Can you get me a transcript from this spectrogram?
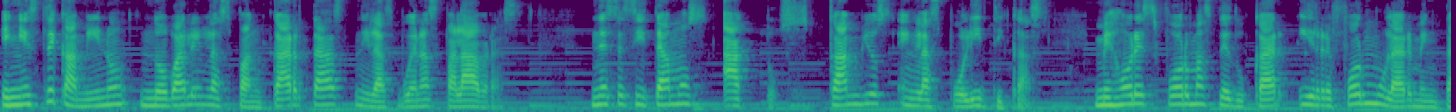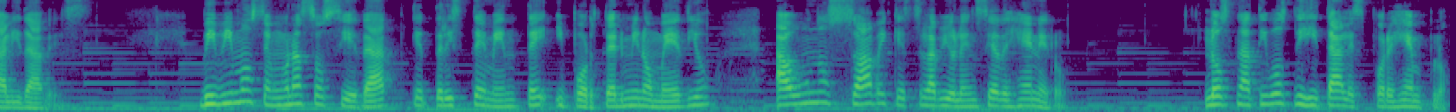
En este camino no valen las pancartas ni las buenas palabras. Necesitamos actos, cambios en las políticas, mejores formas de educar y reformular mentalidades. Vivimos en una sociedad que tristemente y por término medio aún no sabe qué es la violencia de género. Los nativos digitales, por ejemplo,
